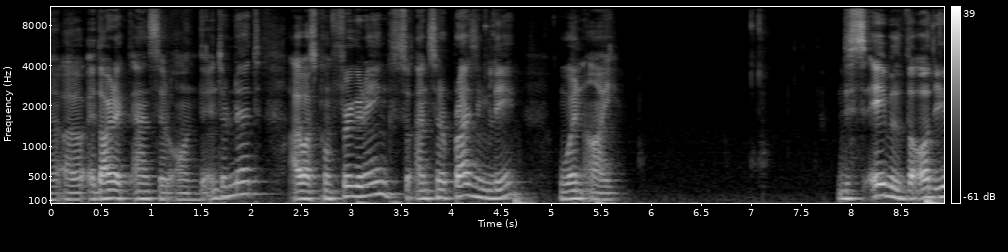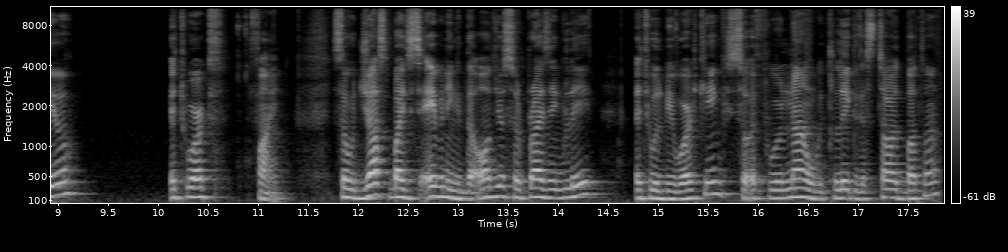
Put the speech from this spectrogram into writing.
uh, a direct answer on the internet. I was configuring so and surprisingly when I disable the audio it works fine so just by disabling the audio, surprisingly, it will be working. So if we now we click the start button,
